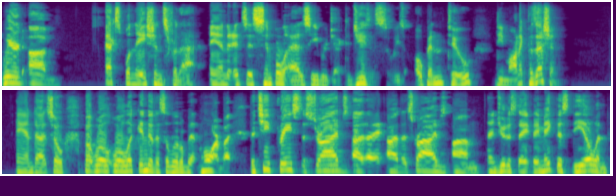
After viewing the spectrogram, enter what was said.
weird um, explanations for that. And it's as simple as he rejected Jesus. So he's open to demonic possession. And uh, so, but we'll we'll look into this a little bit more. But the chief priests, the scribes, uh, uh, uh, the scribes, um, and Judas, they they make this deal, and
